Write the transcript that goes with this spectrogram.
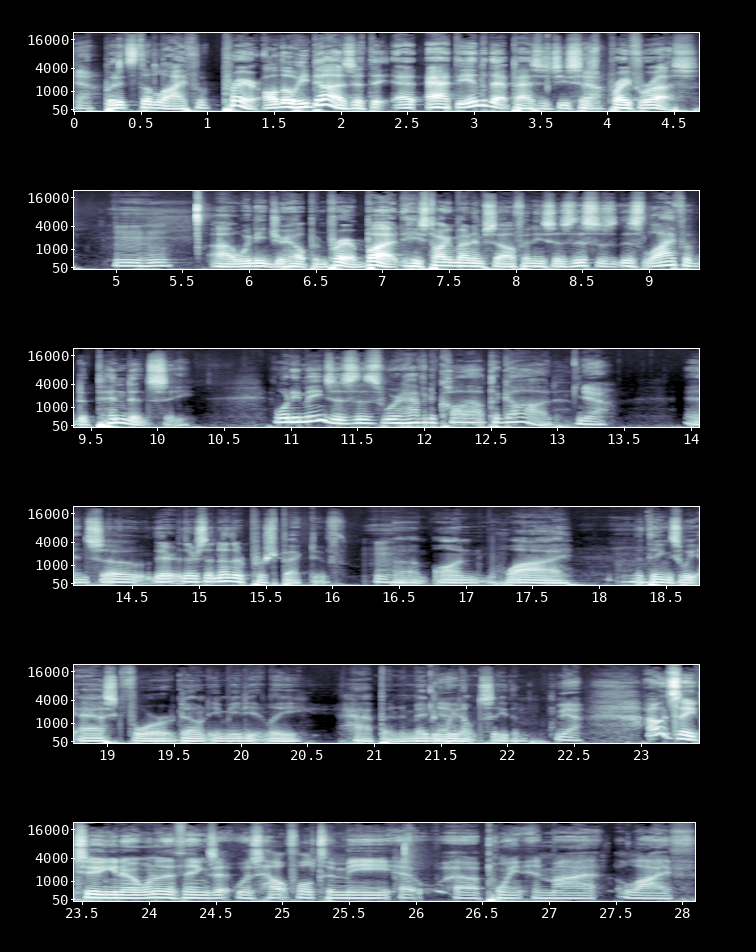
Yeah. but it's the life of prayer. Although he does at the at, at the end of that passage, he says, Yeah. "Pray for us." Mhm. uh, we need your help in prayer. But he's talking about himself, and he says this is this life of dependency. What he means is this: we're having to call out to God, Yeah. and so there, there's another perspective Mhm. um, on why the Mhm. things we ask for don't immediately happen, and maybe we don't see them. Yeah. I would say too, you know, one of the things that was helpful to me at a point in my life,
